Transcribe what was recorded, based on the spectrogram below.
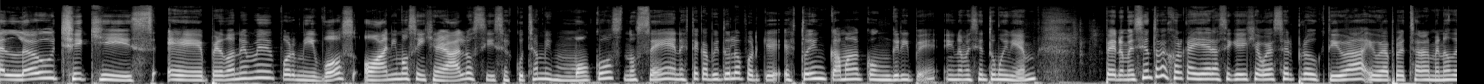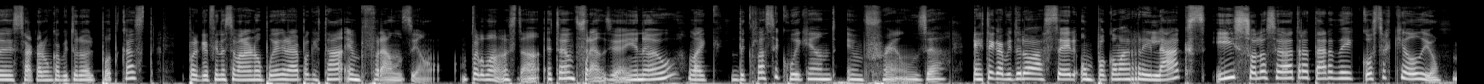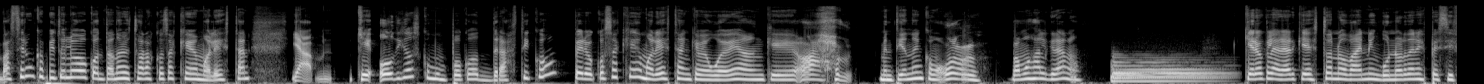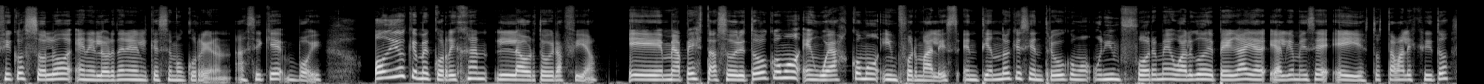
Hello chiquis, eh, perdónenme por mi voz o ánimos en general o si se escuchan mis mocos, no sé, en este capítulo porque estoy en cama con gripe y no me siento muy bien. Pero me siento mejor que ayer, así que dije voy a ser productiva y voy a aprovechar al menos de sacar un capítulo del podcast porque el fin de semana no pude grabar porque estaba en Francia perdón, está, está en Francia, you know, like the classic weekend in France. Este capítulo va a ser un poco más relax y solo se va a tratar de cosas que odio. Va a ser un capítulo contándoles todas las cosas que me molestan. Ya, que odio es como un poco drástico, pero cosas que me molestan, que me huevean, que... Ah, ¿Me entienden? Como... vamos al grano. Quiero aclarar que esto no va en ningún orden específico, solo en el orden en el que se me ocurrieron. Así que voy. Odio que me corrijan la ortografía. Eh, me apesta, sobre todo como en weas como informales. Entiendo que si entrego como un informe o algo de pega y, alguien me dice, hey, esto está mal escrito,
